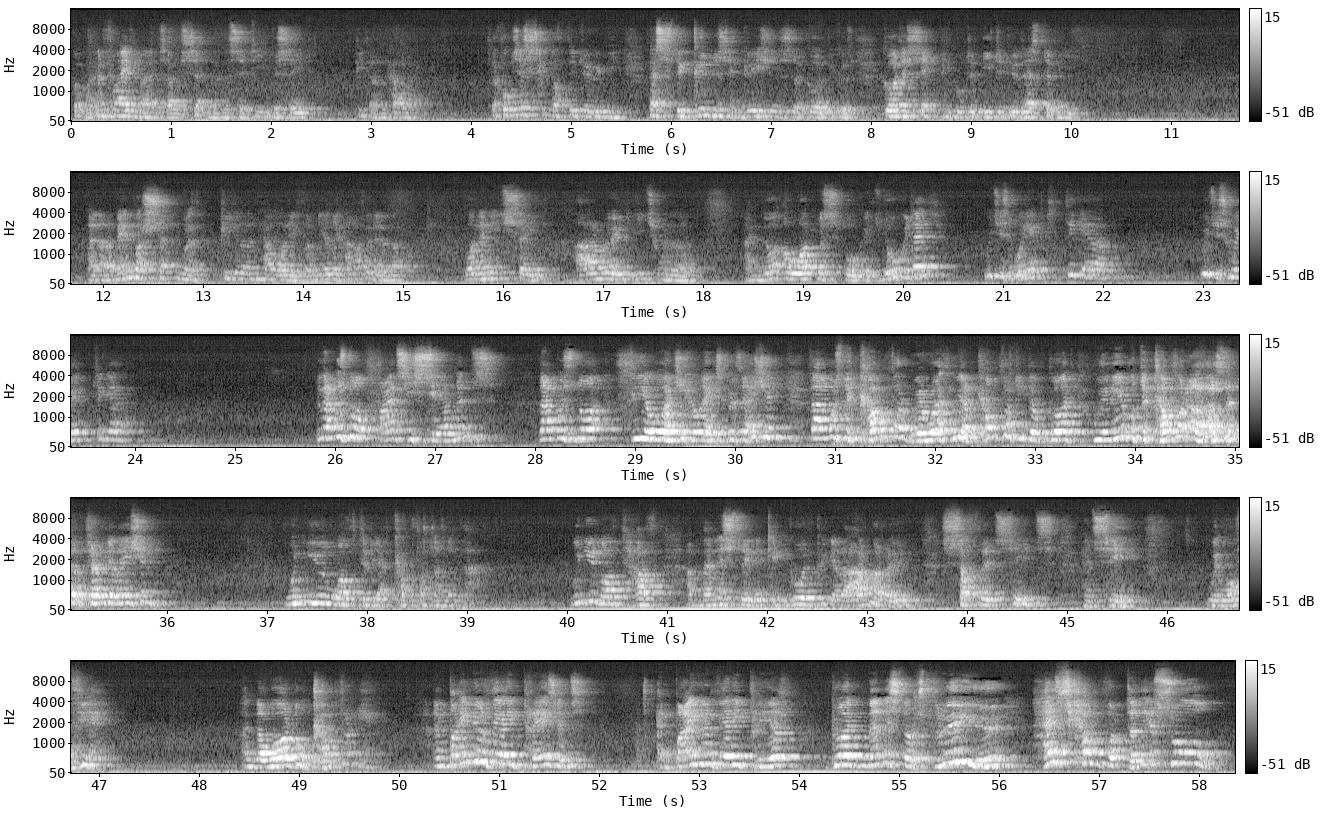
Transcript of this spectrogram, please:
But within five minutes I was sitting in the settee beside Peter and Hillary. If it this got nothing to do with me, this is the goodness and graciousness of God because God has sent people to me to do this to me. And I remember sitting with Peter and Hilary for nearly half an hour, one on each side, arm around each one of them, and not a word was spoken. Do you know what we did? We just wept together. We just wept together. And that was not fancy sermons. That was not theological exposition. That was the comfort wherewith we are comforted of God. We are able to comfort others in their tribulation. Wouldn't you love to be a comforter like that? Wouldn't you love to have a ministry that can go and put your arm around suffering saints and say, We love you? And the Lord will comfort you. And by your very presence and by your very prayers, God ministers through you His comfort to their soul.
